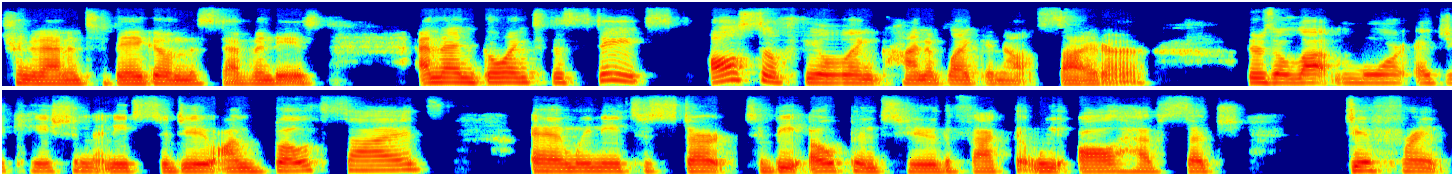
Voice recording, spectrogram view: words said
Trinidad and Tobago in the 70s. And then going to the States, also feeling kind of like an outsider. There's a lot more education that needs to do on both sides. And we need to start to be open to the fact that we all have such different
